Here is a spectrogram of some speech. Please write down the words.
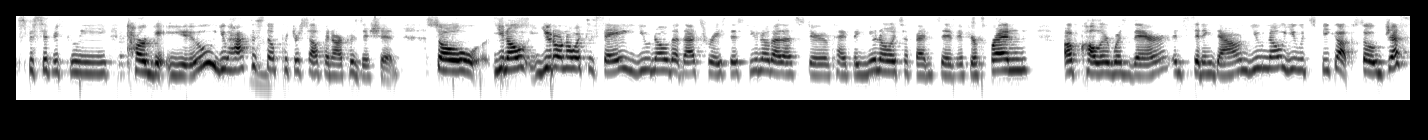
specifically target you you have to mm. still put yourself in our position. So you know you don't know what to say. You know that that's racist. You know that that's stereotyping. You know it's offensive. If your friend of color was there and sitting down you know you would speak up. So just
